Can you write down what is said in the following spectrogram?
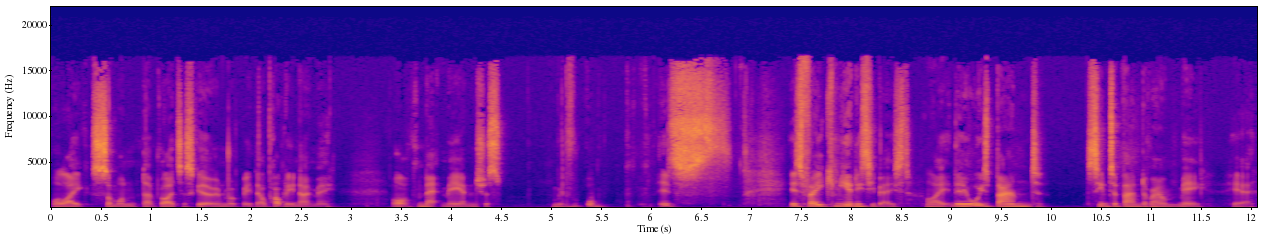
or like someone that rides a scooter in rugby, they'll probably know me, or have met me and just we've, it's, it's very community based. Like they always band, seem to band around me here,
